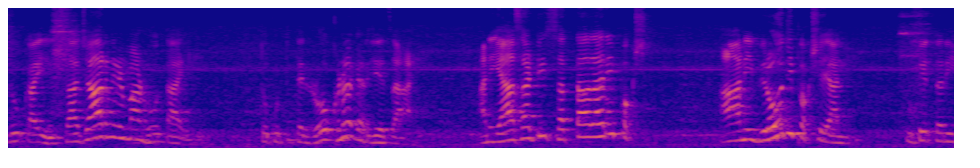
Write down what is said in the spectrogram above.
जो काही हिंसाचार निर्माण होत आहे तो कुठेतरी रोखणं गरजेचं आहे. आणि यासाठी सत्ताधारी पक्ष आणि विरोधी पक्ष यांनी कुठेतरी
